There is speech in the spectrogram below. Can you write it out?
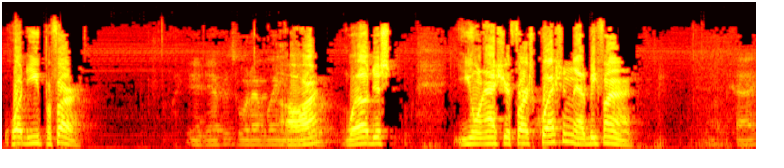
What do you prefer? Any difference? What I wait All right. Well, just you want to ask your first question? That'll be fine. Okay.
